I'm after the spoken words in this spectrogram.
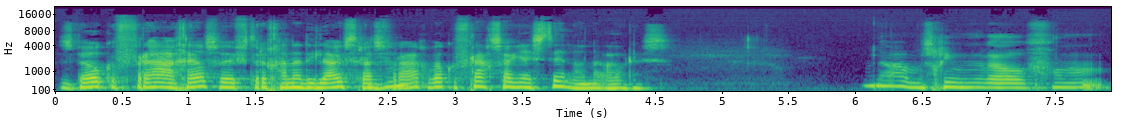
dus welke vraag, hè, als we even teruggaan naar die luisteraarsvraag, mm -hmm. welke vraag zou jij stellen aan de ouders? Nou, misschien wel van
